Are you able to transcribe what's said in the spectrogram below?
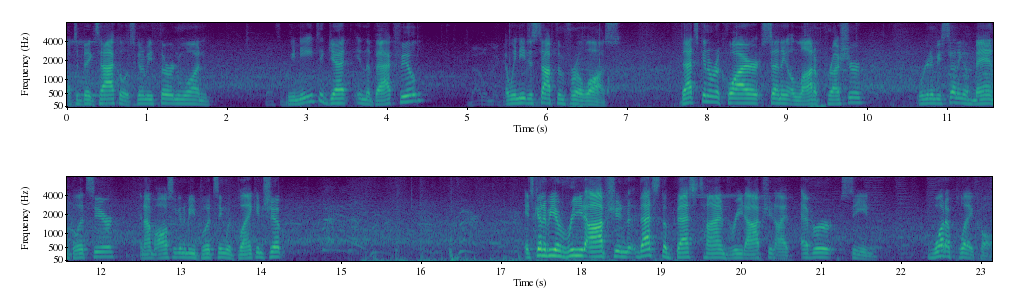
That's a big tackle. It's going to be third and one. We need to get in the backfield, and we need to stop them for a loss. That's going to require sending a lot of pressure. We're going to be sending a man blitz here, and I'm also going to be blitzing with Blankenship. It's going to be a read option. That's the best timed read option I've ever seen. What a play call.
